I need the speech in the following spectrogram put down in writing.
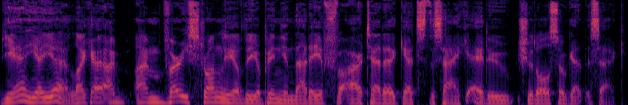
Yeah, yeah, yeah. Like I, I'm, I'm very strongly of the opinion that if Arteta gets the sack, Edu should also get the sack.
